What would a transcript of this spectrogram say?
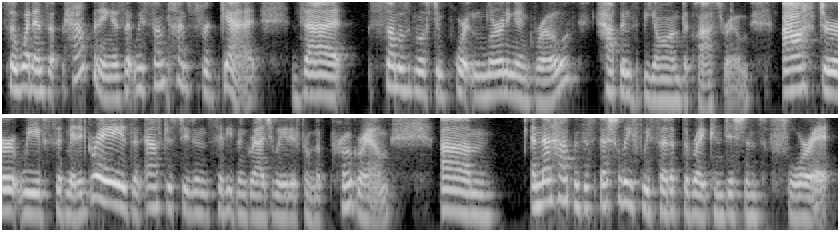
So what ends up happening is that we sometimes forget that some of the most important learning and growth happens beyond the classroom after we've submitted grades and after students have even graduated from the program. Um, and that happens especially if we set up the right conditions for it.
